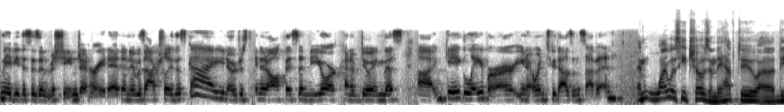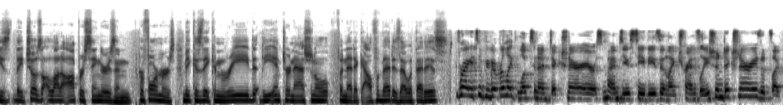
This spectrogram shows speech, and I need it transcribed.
maybe this isn't machine generated. And it was actually this guy, you know, just in an office in New York, kind of doing this uh, gig labor, you know, in 2007. And why was he chosen? They have to uh, these they chose a lot of opera singers and performers because they can read the international phonetic alphabet. Is that what that is? Right. So if you've ever like looked in a dictionary or sometimes you see these in like translation dictionaries, it's like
